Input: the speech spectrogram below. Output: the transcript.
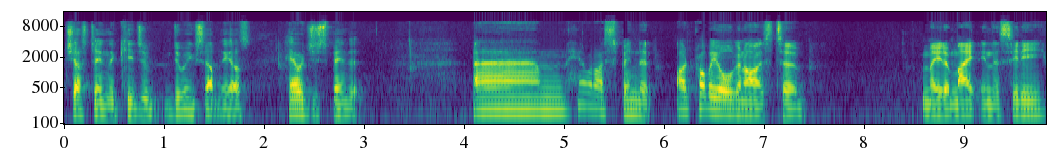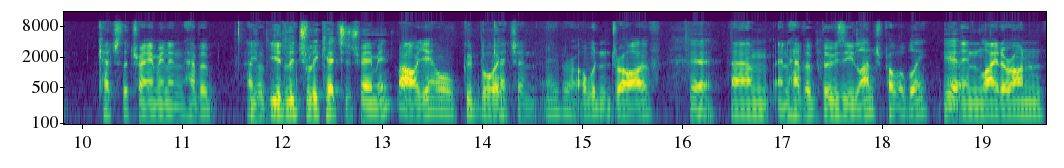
Justine, the kids are doing something else. How would you spend it? Um, how would I spend it? I'd probably organise to meet a mate in the city, catch the tram in, and have a. Have You'd, a you'd literally catch the tram in. oh yeah, well, Good boy. Catch an Uber. I wouldn't drive. Yeah. Um, and have a boozy lunch probably. Yeah. And then later on,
